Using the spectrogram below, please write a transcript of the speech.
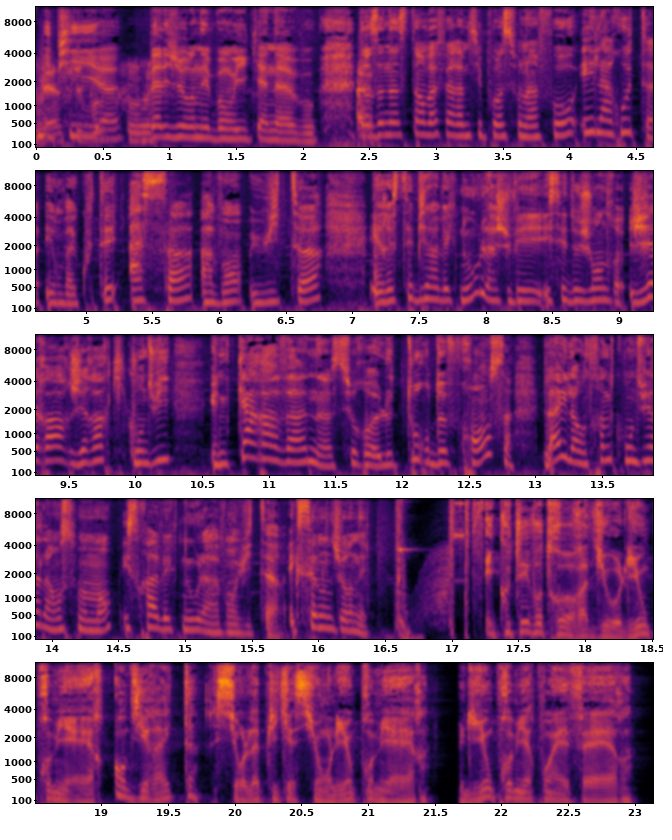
Merci et puis, euh, beaucoup. belle journée, bon week-end à vous. Dans un instant, on va faire un petit point sur l'info et la route. Et on va écouter Assa avant 8 heures. Et restez bien avec nous. Là, je vais essayer de joindre Gérard. Gérard qui conduit une caravane sur euh, le Tour de France. Là, il est en train de conduire là en ce moment. Il sera avec nous là avant 8 heures. Excellente journée. Écoutez votre radio Lyon Première en direct sur l'application Lyon Première, lyonpremière.fr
